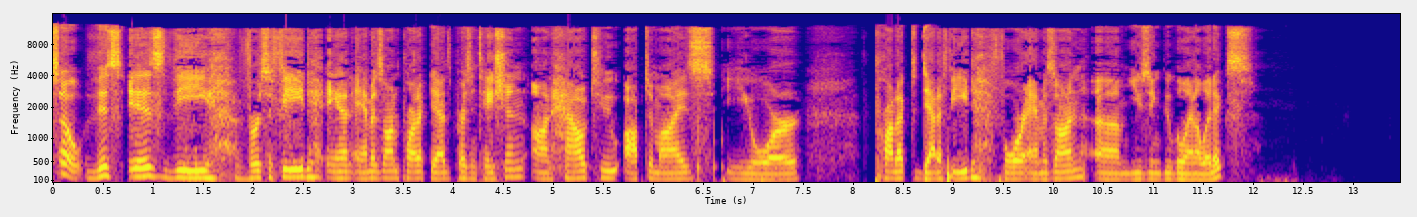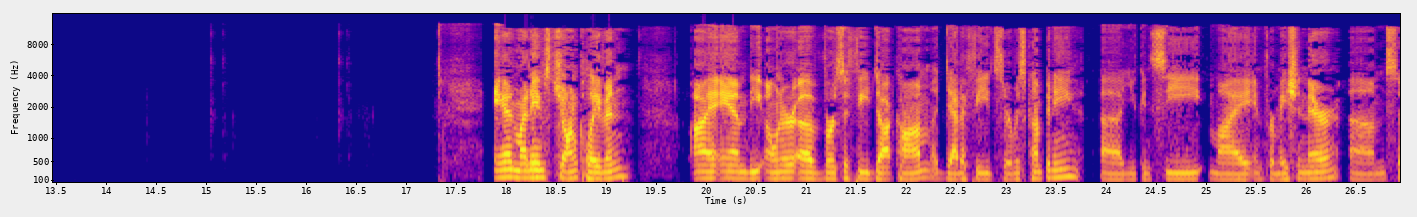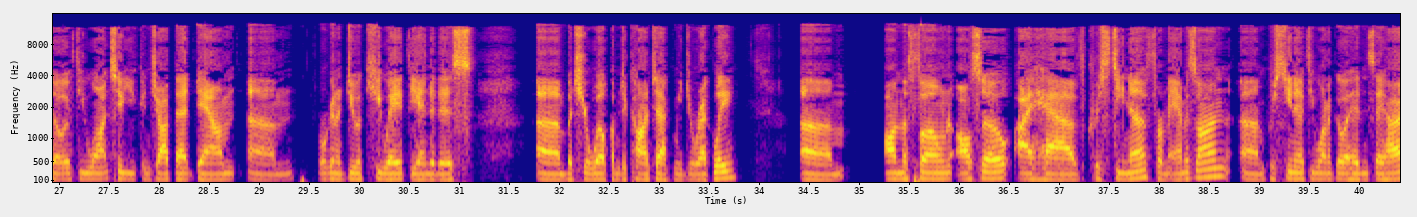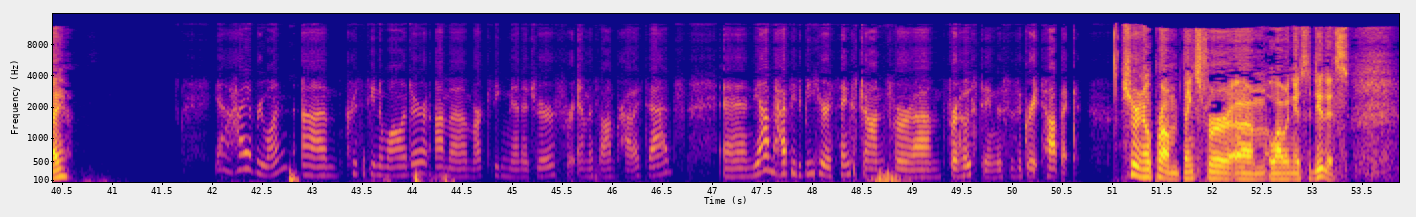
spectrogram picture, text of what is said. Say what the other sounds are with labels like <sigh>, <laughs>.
So this is the VersaFeed and Amazon product ads presentation on how to optimize your product data feed for Amazon um, using Google Analytics. And my name's John Clavin. I am the owner of VersaFeed.com, a data feed service company. Uh, you can see my information there. Um, so if you want to, you can jot that down. Um, we're going to do a QA at the end of this, um, but you're welcome to contact me directly. Um, on the phone also, I have Christina from Amazon. Um, Christina, if you want to go ahead and say hi. Everyone, I'm Christina Wallander. I'm a marketing manager for Amazon Product Ads, and yeah, I'm happy to be here. Thanks, John, for um, for hosting. This is a great topic. Sure, no problem. Thanks for um, allowing us to do this.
